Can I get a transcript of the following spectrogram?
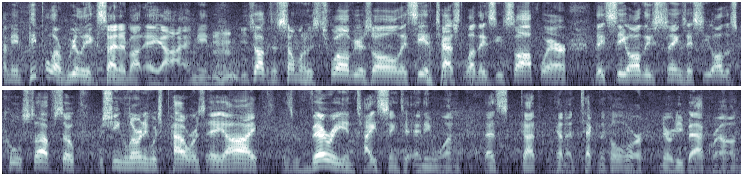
I mean, people are really excited about AI. I mean, mm -hmm. you talk to someone who's 12 years old, they see a Tesla, they see software, they see all these things, they see all this cool stuff. So machine learning, which powers AI, is very enticing to anyone that's got kind of technical or nerdy background.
